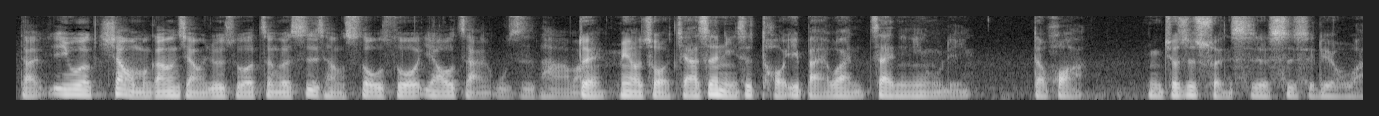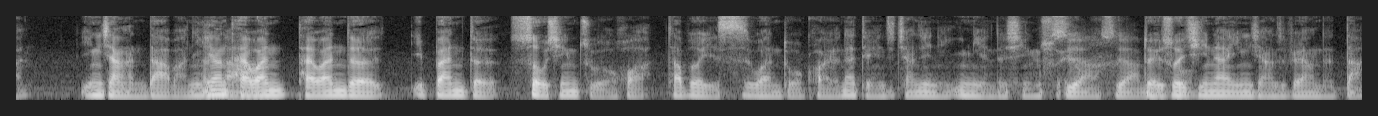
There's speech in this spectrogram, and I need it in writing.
对，因为像我们刚刚讲，就是说整个市场收缩腰斩五十趴嘛。对，没有错。假设你是投一百万在零零五零的话，你就是损失了四十六万，影响很大吧？你像台湾台湾的一般的寿星族的话，差不多也四万多块，那等于是将近你一年的薪水。是啊，是啊。对，所以其实那影响是非常的大。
